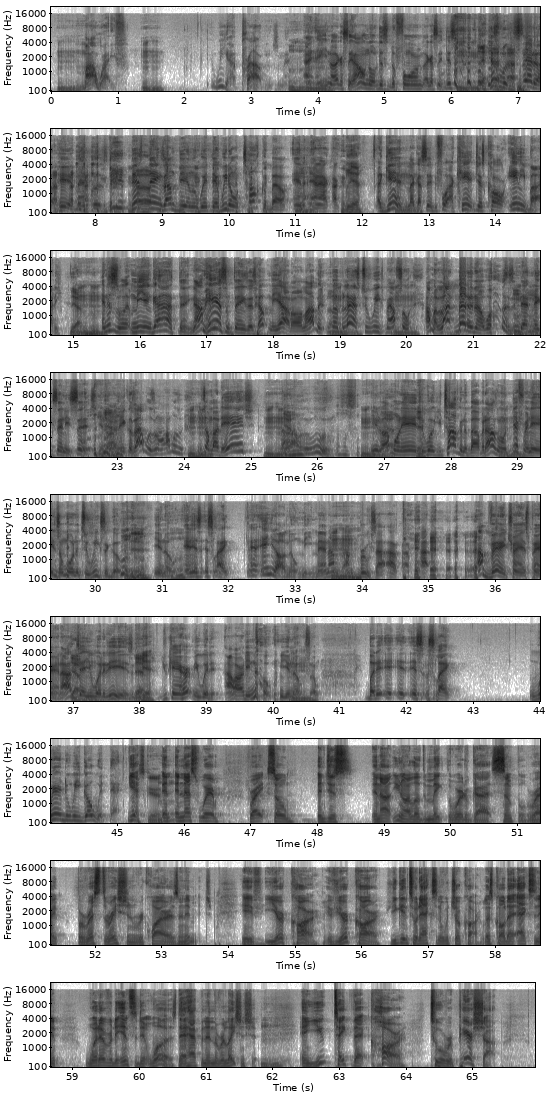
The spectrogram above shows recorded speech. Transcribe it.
my wife, mm-hmm. We got problems, man. Mm-hmm, I- and, you mm-hmm. know, like I said, I don't know if this is the forum. Like I said, this mm-hmm. this was a setup here, man. Because there's things I'm dealing with that we don't talk about, and and I, I Yeah. again, like I said before, I can't just call anybody. Yeah. And this is a me and God thing. Now I'm hearing some things that's helped me out all. I've been the last two weeks, man. I'm so I'm a lot better than I was. If that makes any sense, you know what I mean? Because I was on. I was. You talking about the edge? Yeah. I was- ooh. You know, I'm on the edge of what you're talking about, but I was on a different edge some more than two weeks ago. You know, and it's it's like. And, and you all know me, man. I'm, I'm mm-hmm. Bruce. I, I, I, I, am very transparent. I'll Yeah. tell you what it is. Yeah. Yeah. You can't hurt me with it. I already know, you know. Mm-hmm. So, but it, it, it's, it's like, where do we go with that? Yeah, good. And and that's where, right? So and just and I, you know, I love to make the word of God simple, right? But restoration requires an image. If your car, if your car, you get into an accident with your car, let's call that accident whatever the incident was that happened in the relationship, mm-hmm. and you take that car to a repair shop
